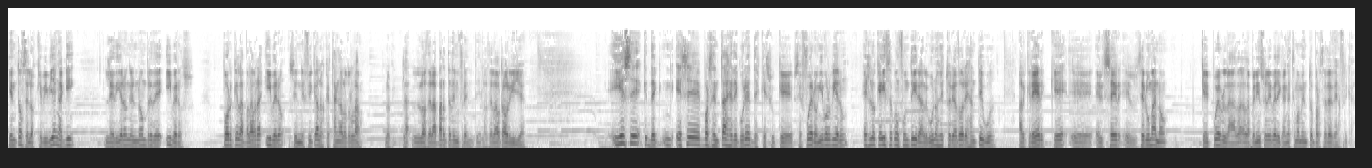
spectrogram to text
Y entonces los que vivían aquí le dieron el nombre de íberos, porque la palabra íbero significa los que están al otro lado, los, de la parte de enfrente, los de la otra orilla. Y ese, ese porcentaje de curetes que, que se fueron y volvieron es lo que hizo confundir a algunos historiadores antiguos al creer que eh, el ser el ser humano que puebla la, península ibérica en este momento procede de África.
